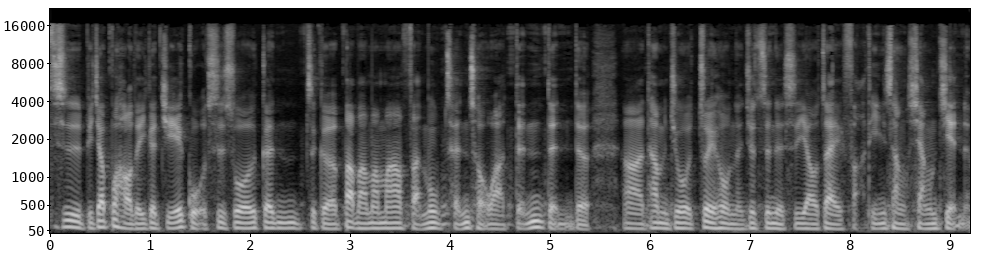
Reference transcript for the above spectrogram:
是比较不好的一个结果，是说跟这个爸爸妈妈反目成仇啊，等等的啊，他们就最后呢，就真的是要在法庭上相见了。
